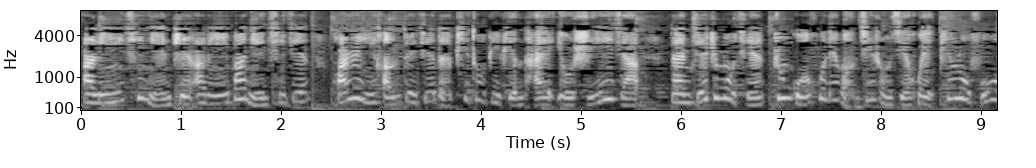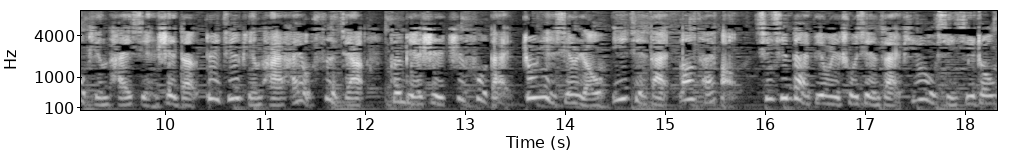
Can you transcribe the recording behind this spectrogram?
二零一七年至二零一八年期间，华润银行对接的 P2P 平台有十一家，但截至目前，中国互联网金融协会披露服务平台显示的对接平台还有四家，分别是致富贷、中业兴融、一借贷、捞财宝、新兴贷，并未出现在披露信息中。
